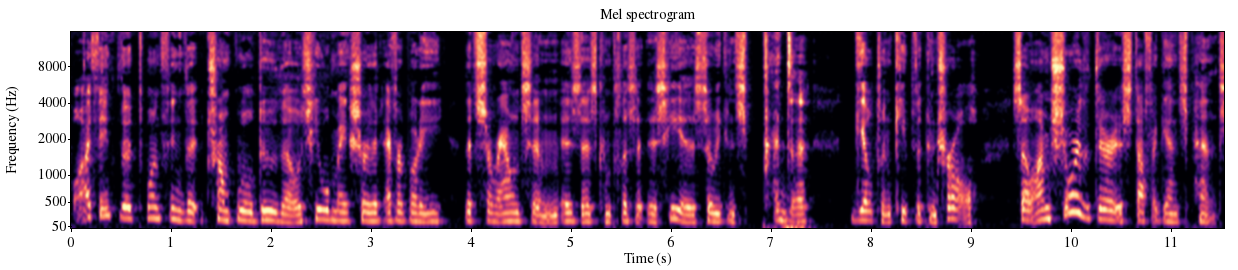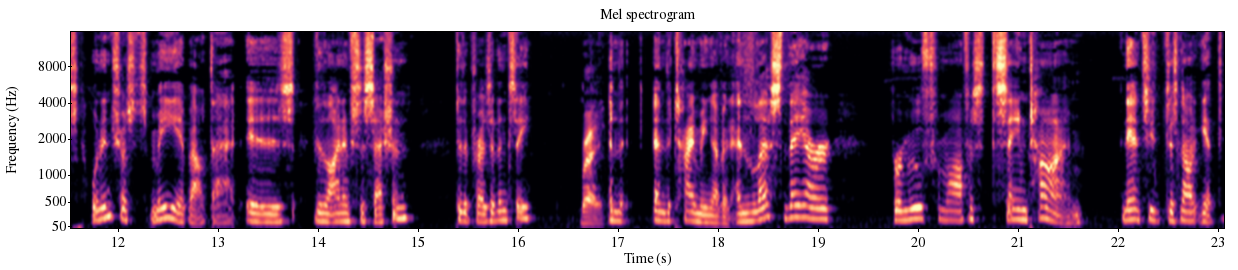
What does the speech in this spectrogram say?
Well, I think that one thing that Trump will do, though, is he will make sure that everybody that surrounds him is as complicit as he is so he can spread the guilt and keep the control. So I'm sure that there is stuff against Pence. What interests me about that is the line of secession to the presidency Right. and the, and the timing of it. Unless they are removed from office at the same time, Nancy does not get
